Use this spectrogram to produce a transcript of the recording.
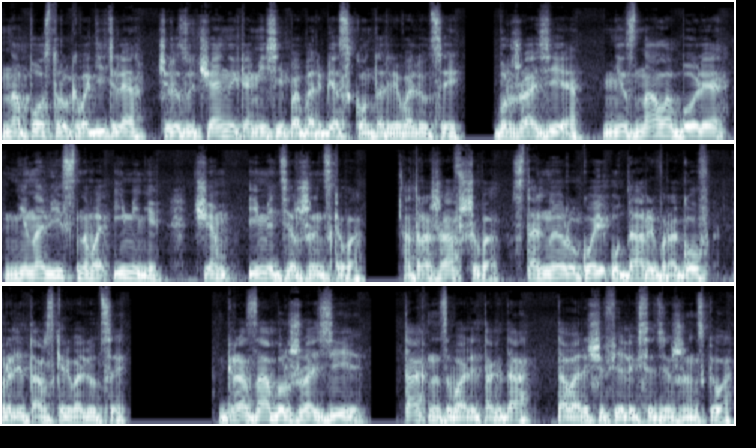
на пост руководителя чрезвычайной комиссии по борьбе с контрреволюцией. Буржуазия не знала более ненавистного имени, чем имя Дзержинского, отражавшего стальной рукой удары врагов пролетарской революции. «Гроза буржуазии» – так называли тогда товарища Феликса Дзержинского.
